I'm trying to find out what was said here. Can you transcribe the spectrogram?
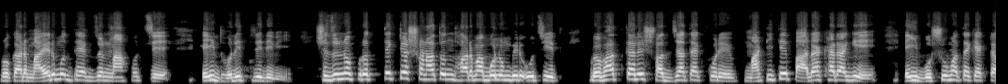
প্রকার মায়ের মধ্যে একজন মা হচ্ছে এই ধরিত্রী দেবী। সেজন্য প্রত্যেকটা সনাতন ধর্মাবলম্বীর উচিত প্রভাতকালে শয্যা ত্যাগ করে মাটিতে পা রাখার আগে এই বসুমাতাকে একটা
